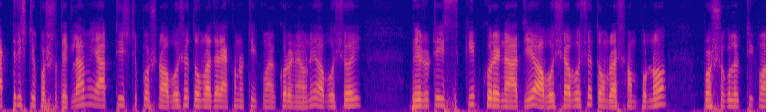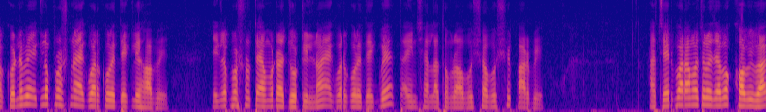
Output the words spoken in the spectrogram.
আটত্রিশটি প্রশ্ন দেখলাম। এই আটত্রিশটি প্রশ্ন অবশ্যই তোমরা যারা এখনও ঠিক মার্ক করে নেওনি, অবশ্যই ভিডিওটি স্কিপ করে না দিয়ে অবশ্যই অবশ্যই তোমরা সম্পূর্ণ প্রশ্নগুলো ঠিক মার্ক করে নেবে। এগুলো প্রশ্ন একবার করে দেখলে হবে। এগুলো প্রশ্ন তেমনটা জটিল নয়, একবার করে দেখবে তাই ইনশাল্লাহ তোমরা অবশ্যই অবশ্যই পারবে। আচ্ছা এরপর আমরা চলে যাব খ বিভাগ।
